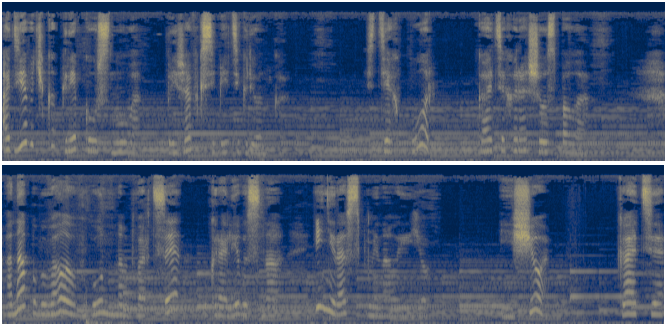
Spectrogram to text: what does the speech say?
А девочка крепко уснула, прижав к себе тигренка. С тех пор Катя хорошо спала. Она побывала в лунном дворце у королевы сна и не раз вспоминала ее. И еще Катя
